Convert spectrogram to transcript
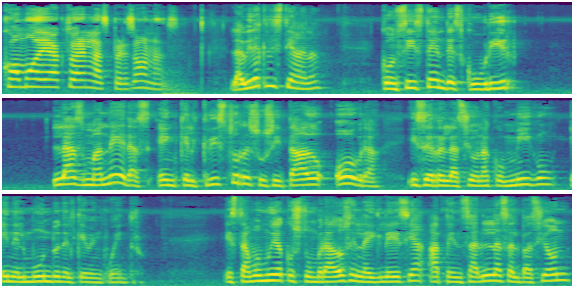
¿cómo debe actuar en las personas? La vida cristiana consiste en descubrir las maneras en que el Cristo resucitado obra y se relaciona conmigo en el mundo en el que me encuentro. Estamos muy acostumbrados en la iglesia a pensar en la salvación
